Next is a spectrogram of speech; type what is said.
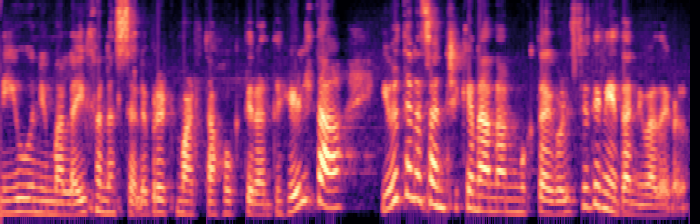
ನೀವು ನಿಮ್ಮ ಲೈಫನ್ನು ಸೆಲೆಬ್ರೇಟ್ ಮಾಡ್ತಾ ಹೋಗ್ತೀರಾ ಅಂತ ಹೇಳ್ತಾ, ಇವತ್ತಿನ ಸಂಚಿಕೆ ನಾನು ಮುಕ್ತಾಯಗೊಳಿಸಿದ್ದೀನಿ. ಧನ್ಯವಾದಗಳು.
